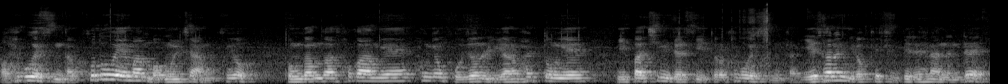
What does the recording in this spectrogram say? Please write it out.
어, 해보겠습니다. 포도에만 머물지 않고요. 동강과 서강의 환경 보존을 위한 활동에 밑받침이 될 수 있도록 해보겠습니다. 예산은 이렇게 준비를 해놨는데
